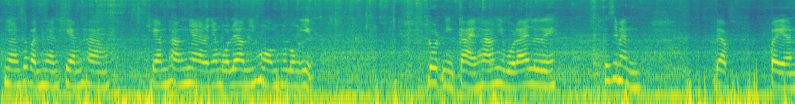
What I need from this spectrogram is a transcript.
เฮือนสะบันเฮือนแคมทางแคมทางใหญ่แล้วยังโบแล้วมีโฮมลงอีก รถนี่ไก่ทางนี่โบได้เลย ก็สิแม่นแบบไปอัน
